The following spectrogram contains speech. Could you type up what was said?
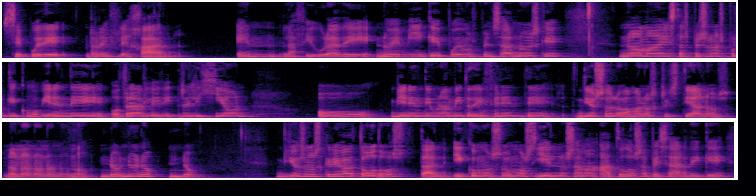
se puede reflejar en la figura de Noemí, que podemos pensar, no es que no ama a estas personas porque como vienen de otra religión o vienen de un ámbito diferente, Dios solo ama a los cristianos. No, no, no, no, no, no, no, no, no, no. Dios nos creó a todos tal y como somos y Él nos ama a todos a pesar de que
